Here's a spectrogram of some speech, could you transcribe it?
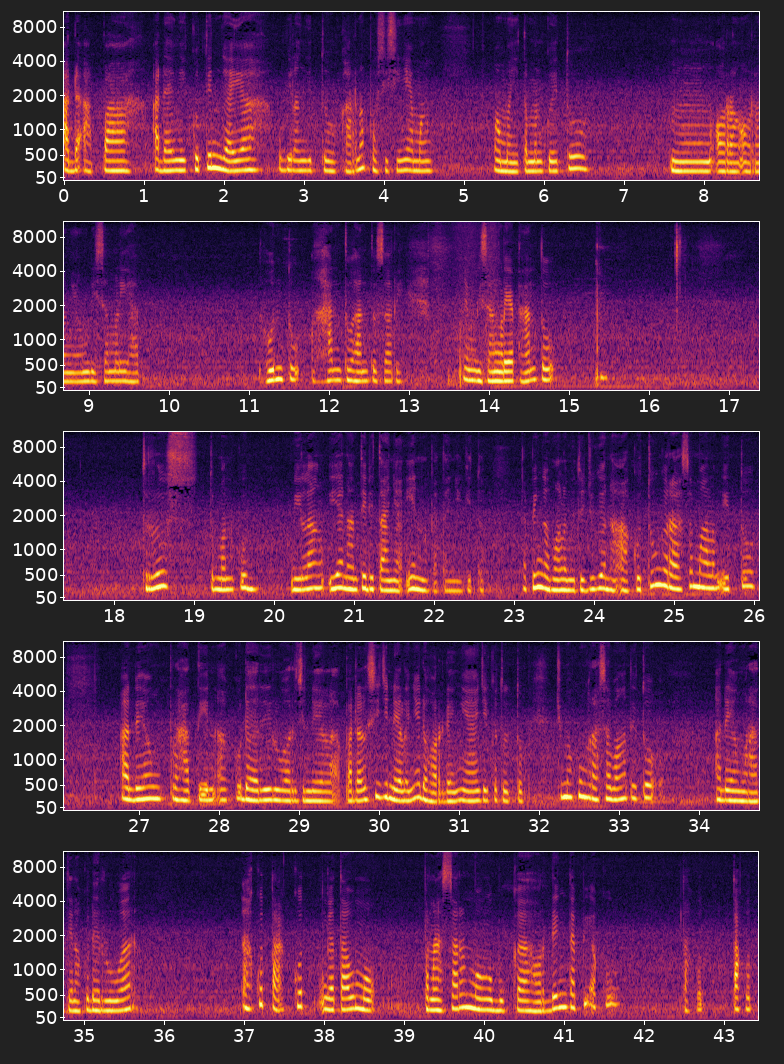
Ada apa? Ada yang ngikutin gak ya? Aku bilang gitu. Karena posisinya emang mamanya temanku itu hmm, orang-orang yang bisa melihat hantu hantu hantu sorry. Yang bisa ngelihat hantu. Terus temanku bilang iya nanti ditanyain katanya gitu. Tapi nggak malam itu juga. Nah aku tuh ngerasa malam itu ada yang perhatiin aku dari luar jendela. Padahal sih jendelanya ada hordengnya jadi ketutup. Cuma aku ngerasa banget itu ada yang merhatiin aku dari luar. Aku takut nggak tahu mau penasaran mau ngebuka hordeng tapi aku takut takut.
